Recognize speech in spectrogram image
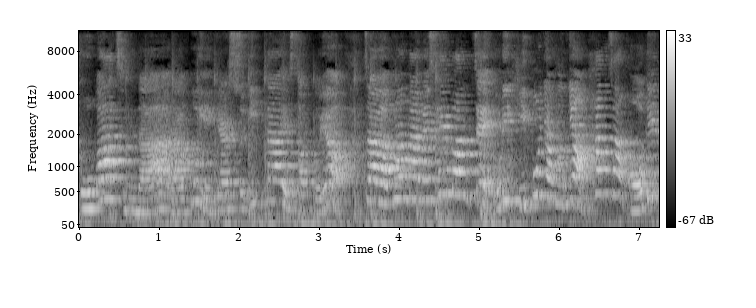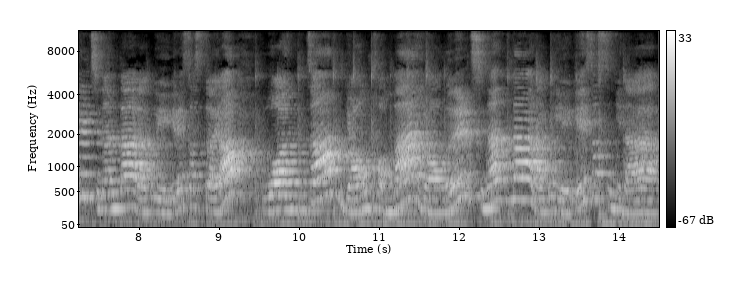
좁아진다라고 얘기할 수 있다 했었고요. 자, 그런 다음에 세 번째 우리 기본형은요 항상 어디를 지난다라고 얘기를 했었어요. 원점 0,0을 지난다라고 얘기했었습니다.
